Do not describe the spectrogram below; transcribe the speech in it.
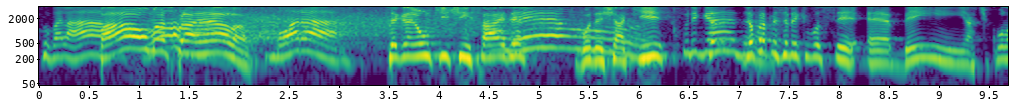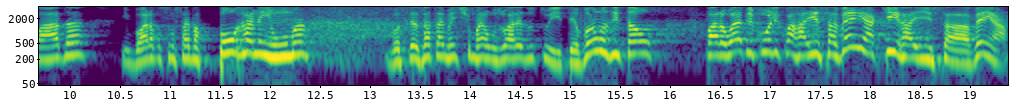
tu vai lá. Palmas Porra! pra ela! Bora! Você ganhou um kit insider. Valeu! Vou deixar aqui. Obrigada. Cê- deu pra perceber que você é bem articulada, embora você não saiba porra nenhuma. Você é exatamente uma usuária do Twitter. Vamos então para o Webbullying com a Raíssa. Vem aqui, Raíssa, venha.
